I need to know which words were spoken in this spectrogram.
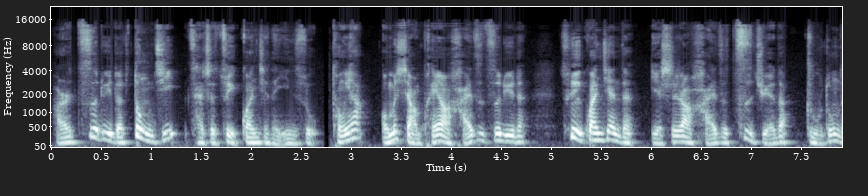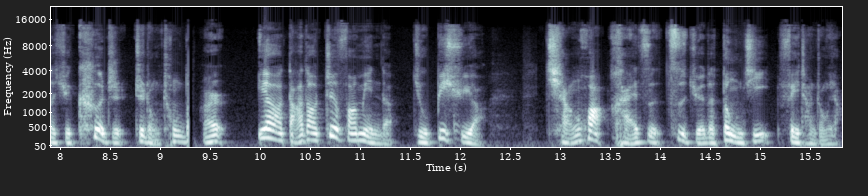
而自律的动机才是最关键的因素。同样，我们想培养孩子自律呢，最关键的也是让孩子自觉的、主动的去克制这种冲动。而要达到这方面的，就必须要强化孩子自觉的动机，非常重要。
